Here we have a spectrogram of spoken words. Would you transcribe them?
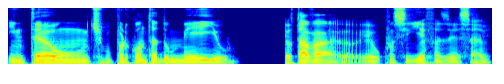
Então, tipo, por conta do meio, eu tava. Eu conseguia fazer, sabe?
